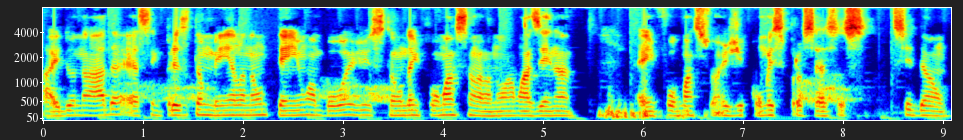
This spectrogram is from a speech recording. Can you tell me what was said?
Aí do nada essa empresa também ela não tem uma boa gestão da informação, ela não armazena é, informações de como esses processos se dão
